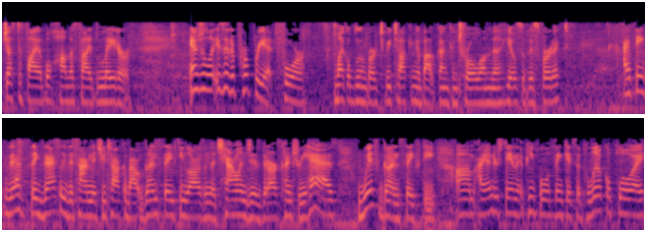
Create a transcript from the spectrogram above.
justifiable homicide later. Angela, is it appropriate for Michael Bloomberg to be talking about gun control on the heels of this verdict? I think that's exactly the time that you talk about gun safety laws and the challenges that our country has with gun safety. Um, I understand that people think it's a political ploy.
